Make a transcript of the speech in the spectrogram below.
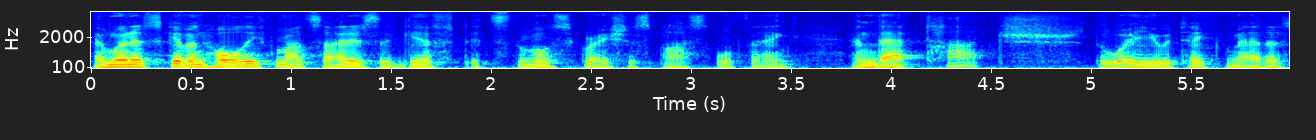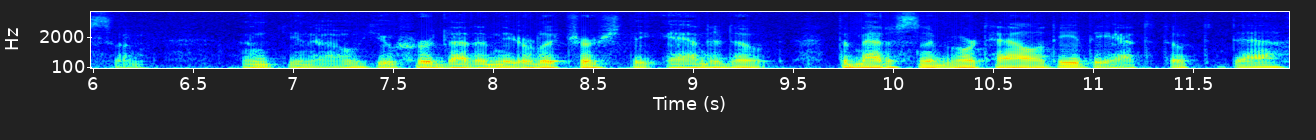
And when it's given wholly from outside as a gift, it's the most gracious possible thing. And that touch, the way you would take medicine, and you know, you heard that in the early church, the antidote, the medicine of mortality, the antidote to death.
